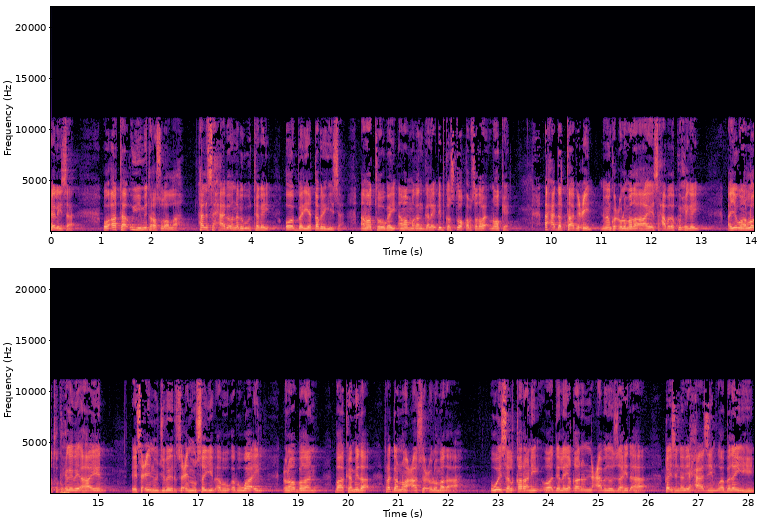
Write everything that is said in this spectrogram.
helaysaa oo ataa u yimid rasuul allah hal saxaabi oo nabigu u tegay oo baryay qabrigiisa ama tuugay ama magan galay dhib kastoo qabsadaba noo keen axad ataabiciin nimanka culummada ahaa ee saxaabada ku xigay ayaguna loodka ku xigay bay ahaayeen saciid ibnu jubayr saciid musayib abu waa'il culamo badan baa ka mida ragga noocaasoo culummada ah uways alqarani oo dee la yaqaano nin caabidoo zaahid ahaa qays ibn abi xaasim waa badan yihiin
